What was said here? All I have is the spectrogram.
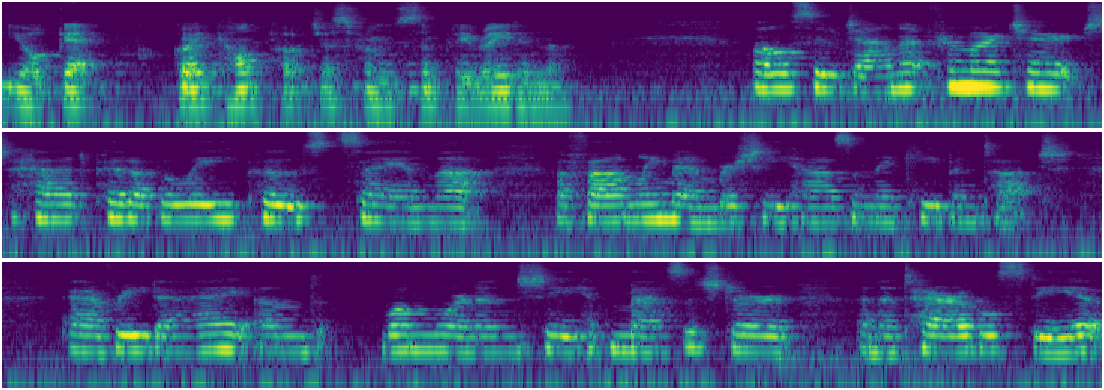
you'll get great comfort just from simply reading them. Also, Janet from our church had put up a wee post saying that a family member she has and they keep in touch every day. And one morning she had messaged her in a terrible state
